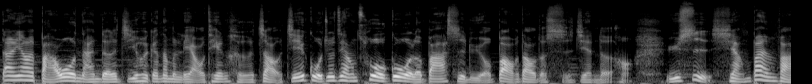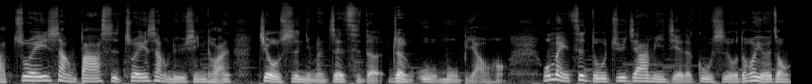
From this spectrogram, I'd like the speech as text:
当然要把握难得的机会跟他们聊天合照，结果就这样错过了巴士旅游。报道的时间了哈，于是想办法追上巴士，追上旅行团，就是你们这次的任务目标哈。我每次读居家米姐的故事，我都会有一种。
